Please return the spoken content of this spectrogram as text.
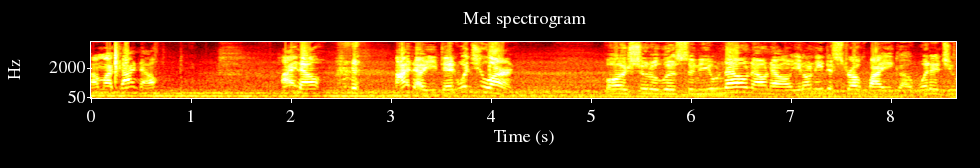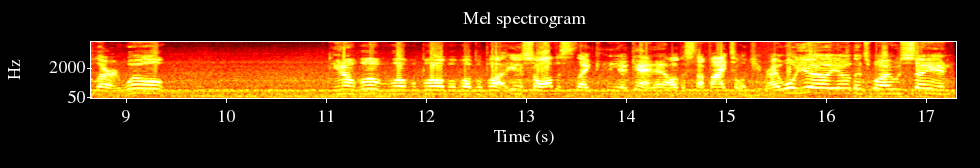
I'm like, I know. I know. I know you did. What'd you learn? Oh, I should have listened to you. No, no, no. You don't need to stroke my ego. What did you learn? Well, you know, blah, blah, blah, blah, blah, blah, blah, blah. Yeah, so all this, like, again, all the stuff I told you, right? Well, yeah, yeah, that's why I was saying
